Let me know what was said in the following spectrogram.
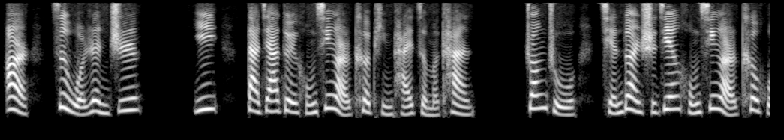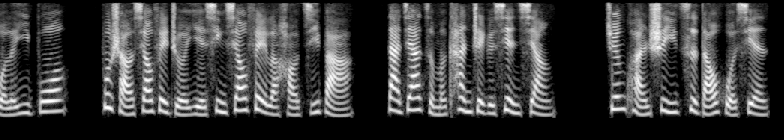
二、自我认知。一，大家对鸿星尔克品牌怎么看？庄主，前段时间鸿星尔克火了一波，不少消费者也性消费了好几把，大家怎么看这个现象？捐款是一次导火线，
